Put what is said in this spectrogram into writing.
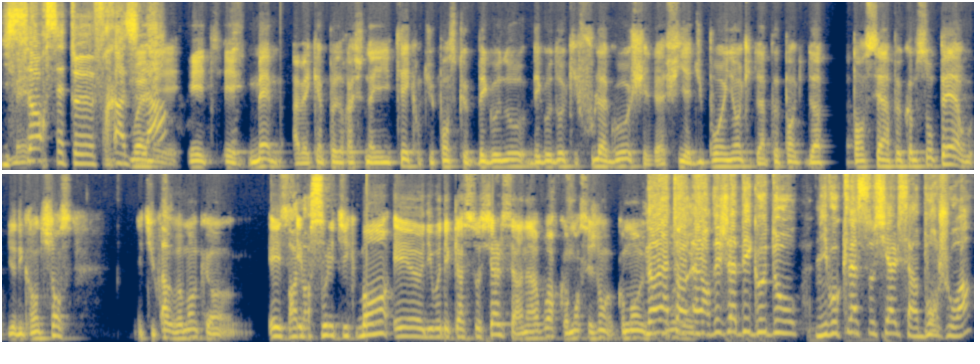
il Mais- sort cette euh, phrase Ouais, là. mais- et, et même avec un peu de rationalité, quand tu penses que Bégodeau, Bégodeau qui fout la gauche et la fille à Dupont-Aignan qui doit, un peu, qui doit penser un peu comme son père, où il y a des grandes chances. Et tu crois Ah. vraiment que. Et, Oh et non, c'est- politiquement et euh, au niveau des classes sociales, ça n'a rien à voir. Comment ces gens. Comment, Non, attends, alors déjà Bégodeau, niveau classe sociale, c'est un bourgeois.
